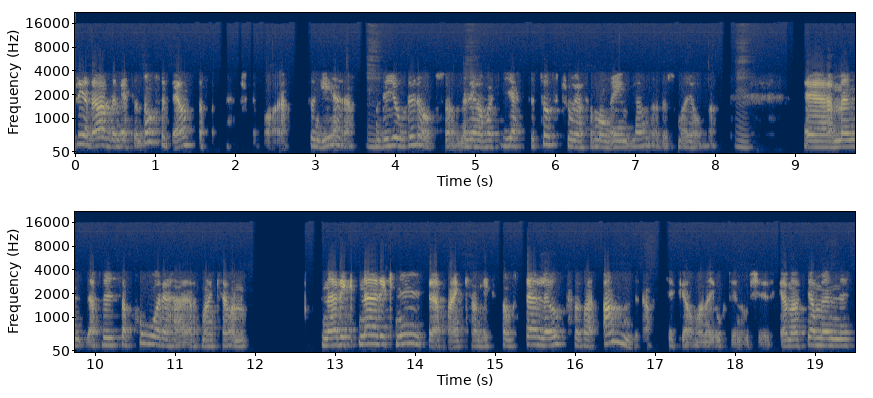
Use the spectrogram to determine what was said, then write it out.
breda allmänheten, de förväntar sig att det här ska bara fungera. Mm. Och det gjorde det också. Men det har varit jättetufft tror jag för många inblandade som har jobbat. mm. Eh, men att visa på det här att man kan, när det, när det kniper, att man kan liksom ställa upp för varandra, tycker jag man har gjort inom kyrkan. Att ja, men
